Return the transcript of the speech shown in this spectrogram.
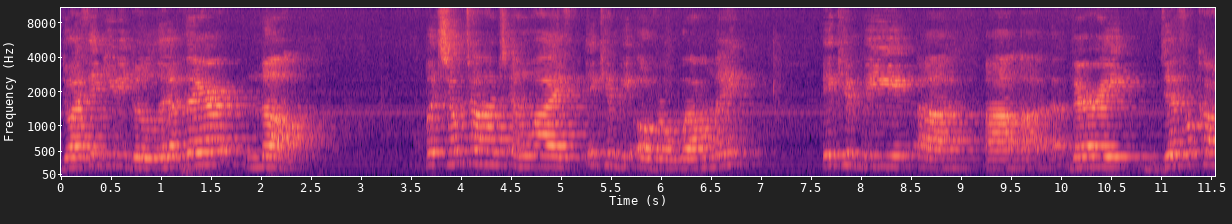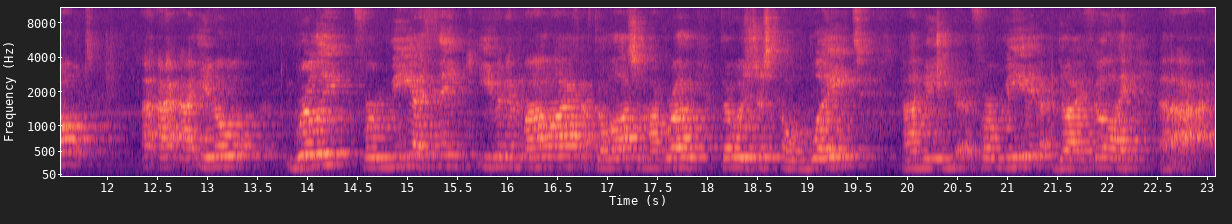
Do I think you need to live there? No. But sometimes in life, it can be overwhelming. It can be uh, uh, uh, very difficult. I, I, I, you know, really, for me, I think even in my life, after the loss of my brother, there was just a weight. I mean, for me, do I feel like, uh, I-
